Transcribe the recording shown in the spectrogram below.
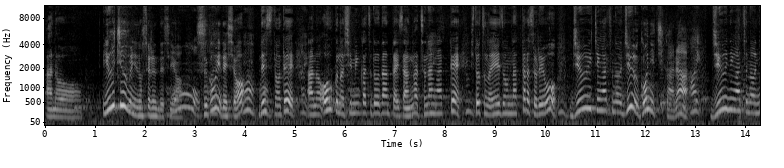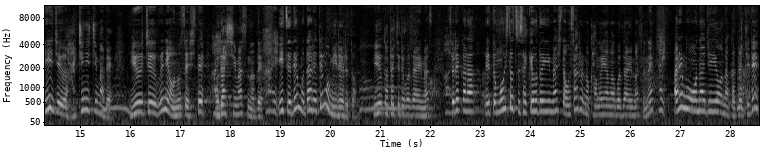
あの YouTube に載せるんですよ。すごいでしょ、はい、ですので、はい、あの多くの市民活動団体さんがつながって、はい、一つの映像になったらそれを11月の15日から12月の28日まで YouTube にお載せしてお出ししますので、い、つでも誰でも見れるという形でございます、それから、えっと、もう一つ先ほど言いましたお猿のかご屋がございますね、あれも同じような形で、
